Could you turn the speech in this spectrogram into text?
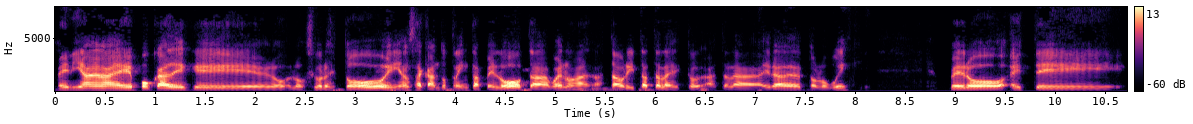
Venía en la época de que lo- los shortstop venían sacando 30 pelotas, bueno, hasta ahorita hasta la, hasta la era de Tolowinski. Pero este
